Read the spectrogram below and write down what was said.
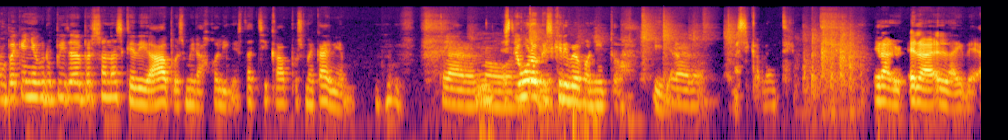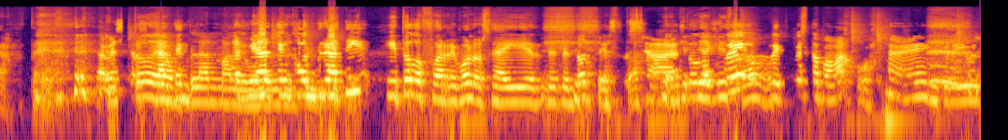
un pequeño grupito de personas que diga, ah, pues mira, jolín, esta chica pues me cae bien. Claro, no. Seguro que escribe bonito. Y ya, Claro. básicamente. Era, era la idea. Pero bueno, Todo era un plan al final te encontré a ti y todo fue a revolos de ahí eh, desde entonces. o sea, aquí- todo fue estamos. de cuesta para abajo. Increíble.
